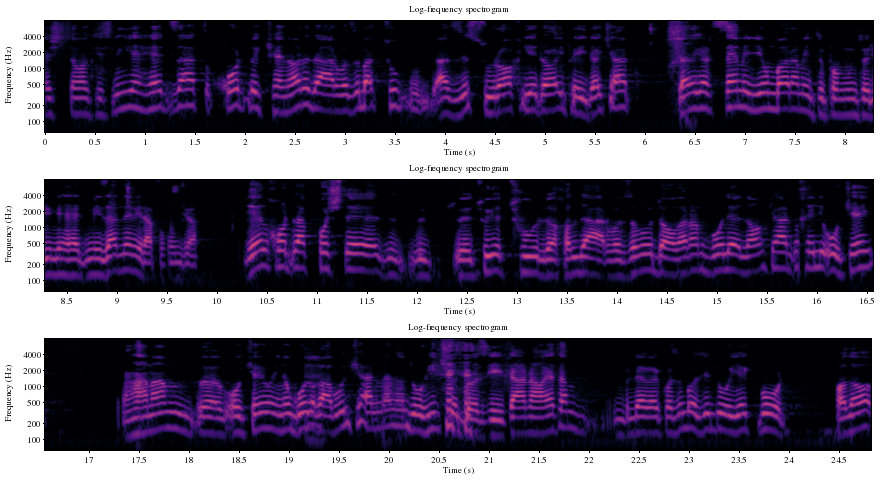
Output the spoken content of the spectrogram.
اشتباه کسلی یه هد زد خورد به کنار دروازه بعد توپ از یه سوراخ یه راهی پیدا کرد. شاید اگر سه میلیون بارم این توپ اونطوری هد می‌زد نمی‌رفت اونجا. گل خورد رفت پشت توی تور داخل دروازه و داورم گل اعلام کرد. خیلی اوکی. هم هم OK و اینا گل قبول کردن و دو هیچ شد بازی. در نهایت هم لورکوزن بازی دو یک برد. حالا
